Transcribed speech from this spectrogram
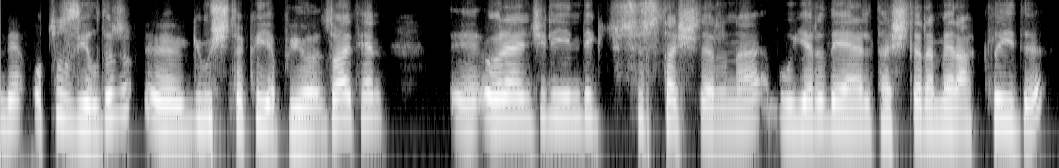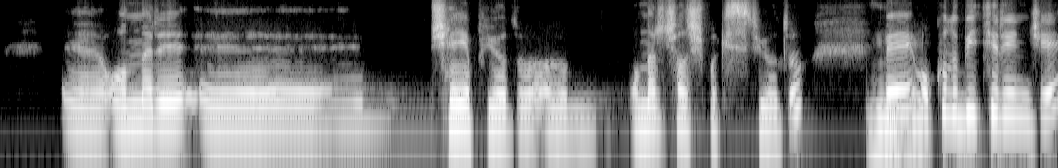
ne 30 yıldır e, gümüş takı yapıyor. Zaten e, öğrenciliğinde süs taşlarına, bu yarı değerli taşlara meraklıydı. E, onları e, şey yapıyordu, um, onları çalışmak istiyordu. Hı Ve okulu bitirince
